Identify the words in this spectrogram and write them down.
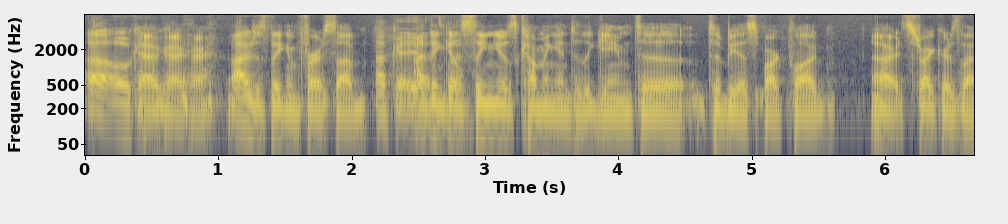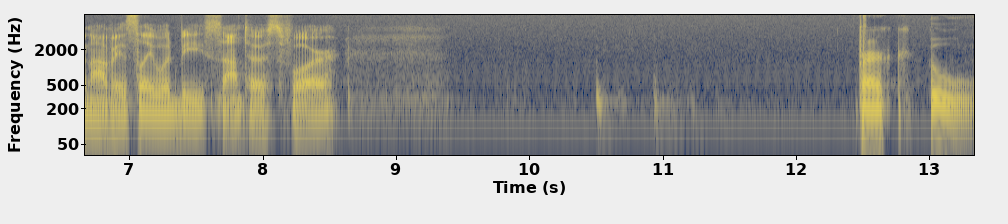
Oh, okay, okay, okay. I was just thinking first sub. Okay, yeah, I think Ilsinho's coming into the game to to be a spark plug. All right, strikers then obviously would be Santos for Burke. Ooh,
